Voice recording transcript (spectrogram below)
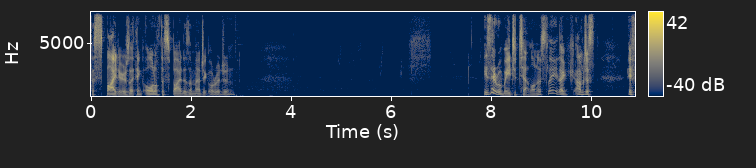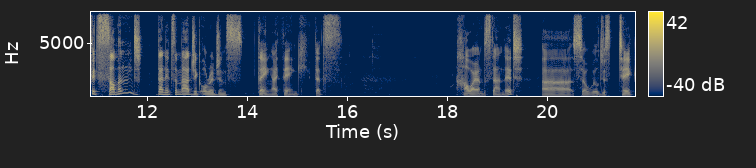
The spiders. I think all of the spiders are magic origin. Is there a way to tell, honestly? Like, I'm just... If it's summoned, then it's a magic origins thing, I think. That's how I understand it. Uh, so we'll just take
